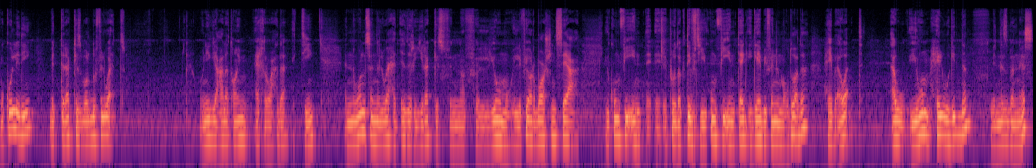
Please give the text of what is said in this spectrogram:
وكل دي بتركز برضو في الوقت. ونيجي على time آخر واحدة ال T إن once إن الواحد قدر يركز في في اليوم اللي فيه 24 ساعة يكون في productivity يكون في إنتاج إيجابي في الموضوع ده هيبقى وقت أو يوم حلو جدا بالنسبة للناس.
